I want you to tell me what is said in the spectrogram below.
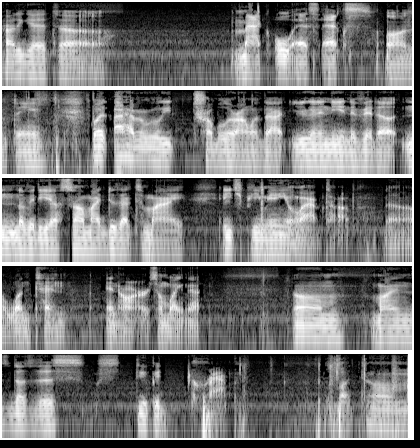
How to get uh OS X on thing, but I haven't really troubled around with that. You're gonna need NVIDIA, NVIDIA, so I might do that to my HP mini laptop, uh, 110 NR or something like that. Um, mine's does this stupid crap, but um,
